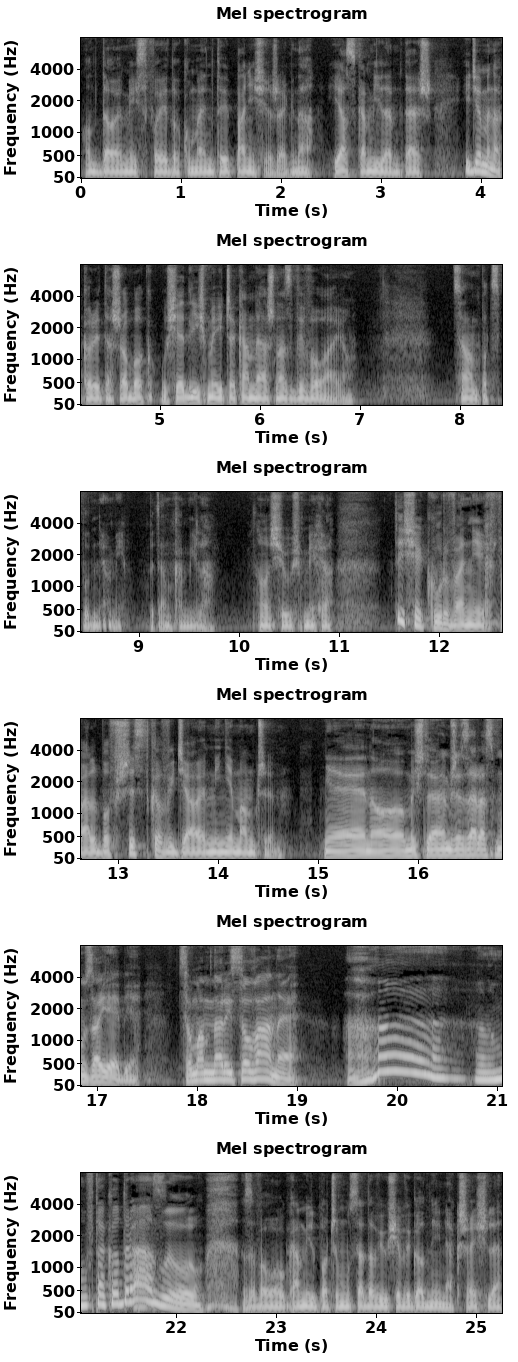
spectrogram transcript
Oddałem jej swoje dokumenty, pani się żegna. Ja z Kamilem też. Idziemy na korytarz obok, usiedliśmy i czekamy aż nas wywołają. Co mam pod spodniami? Pytam Kamila. On się uśmiecha. Ty się kurwa nie chwal, bo wszystko widziałem i nie mam czym. Nie no, myślałem, że zaraz mu zajebie. Co mam narysowane? A, no mów tak od razu, zawołał Kamil, po czym usadowił się wygodniej na krześle.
